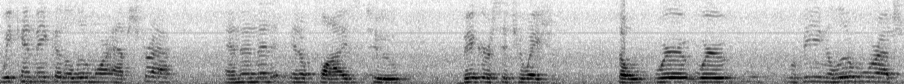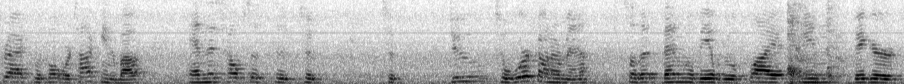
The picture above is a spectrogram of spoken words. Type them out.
we can make it a little more abstract, and then, it, it applies to bigger situations. So we're, we're, we're being a little more abstract with what we're talking about, and this helps us to, to, to do, to work on our math so that then we'll be able to apply it in bigger,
